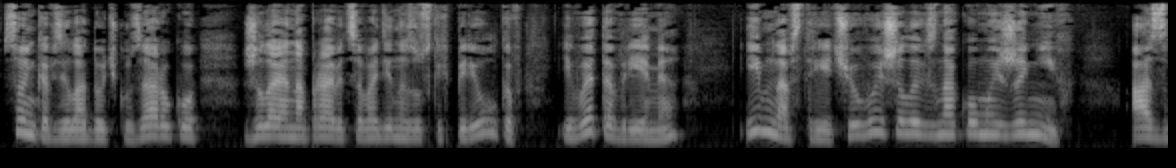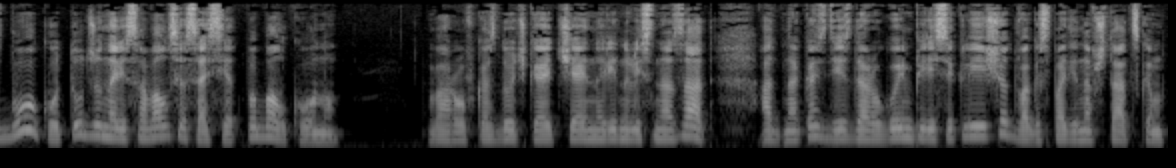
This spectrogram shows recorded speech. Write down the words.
Сонька взяла дочку за руку, желая направиться в один из узких переулков, и в это время им навстречу вышел их знакомый жених, а сбоку тут же нарисовался сосед по балкону. Воровка с дочкой отчаянно ринулись назад, однако здесь дорогу им пересекли еще два господина в штатском,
